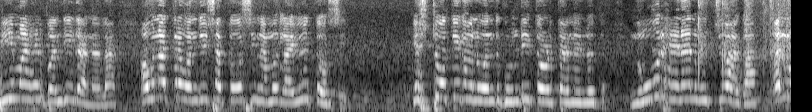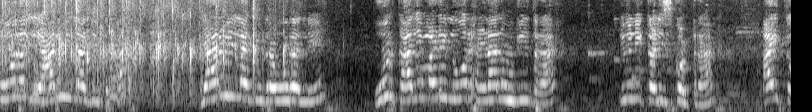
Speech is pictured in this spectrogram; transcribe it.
ಭೀಮಾ ಹೇಳಿ ಬಂದಿದ್ದಾನಲ್ಲ, ಅವನ ಹತ್ರ ಒಂದ್ ದಿವಸ ತೋರಿಸಿ, ನಮಗೆ ಲೈವ್ ತೋರಿಸಿ. ಎಷ್ಟು ಹೊತ್ತಿಗೆ ಅವನು ಒಂದು ಗುಂಡಿ ತೋಡ್ತಾನೆ ಅನ್ನೋದು? ನೂರು ಹೆಣನ ಮುಚ್ಚುವಾಗ, ಅಲ್ಲಿ ಊರಲ್ಲಿ ಯಾರು ಇಲ್ಲಾಗಿದ್ರ? ಯಾರು ಇಲ್ಲಾಗಿದ್ರ ಊರಲ್ಲಿ? ಊರ್ ಖಾಲಿ ಮಾಡಿ ನೂರು ಹೆಣನ ಹುಗಿದ್ರ ಇವನಿಗೆ ಕಳಿಸ್ಕೊಟ್ರ? ಆಯ್ತು,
